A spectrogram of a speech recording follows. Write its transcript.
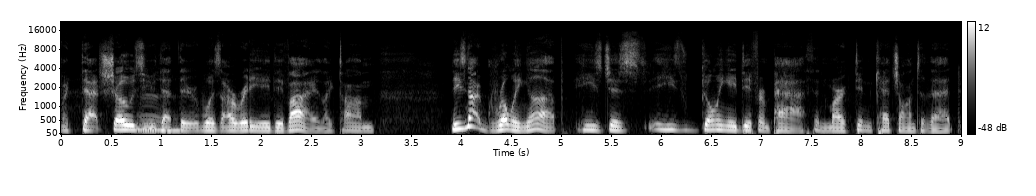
like that shows you Uh. that there was already a divide. Like Tom, he's not growing up; he's just he's going a different path, and Mark didn't catch on to that.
